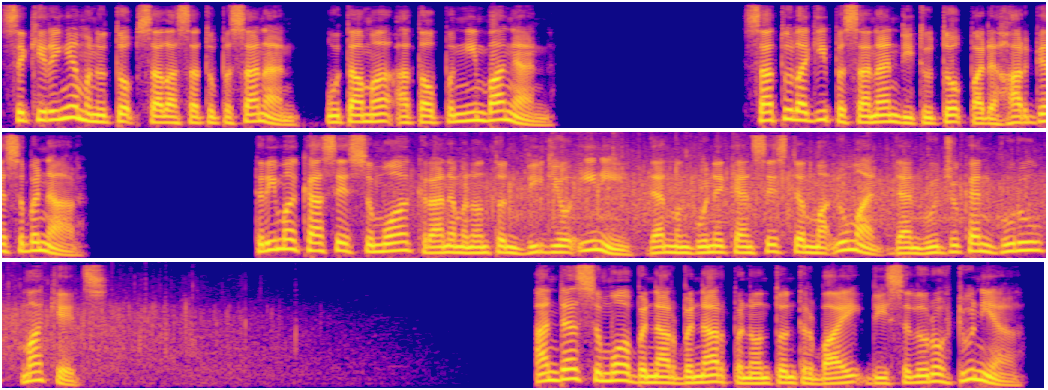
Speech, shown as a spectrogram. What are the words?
sekiranya menutup salah satu pesanan, utama atau pengimbangan. Satu lagi pesanan ditutup pada harga sebenar. Terima kasih semua kerana menonton video ini dan menggunakan sistem maklumat dan rujukan guru Markets. Anda semua benar-benar penonton terbaik di seluruh dunia.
